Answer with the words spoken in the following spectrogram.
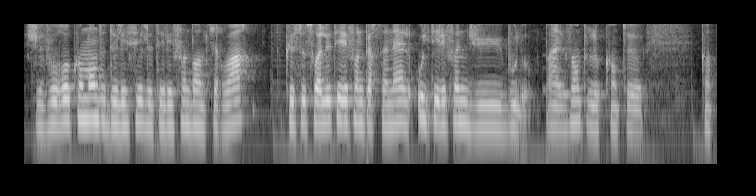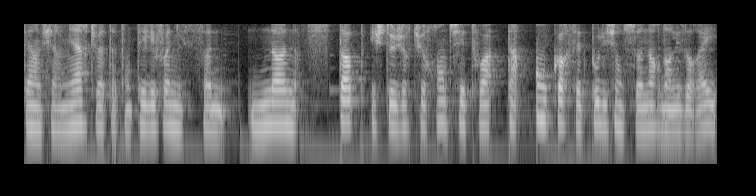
je vous recommande de laisser le téléphone dans le tiroir, que ce soit le téléphone personnel ou le téléphone du boulot. Par exemple, quand, euh, quand tu es infirmière, tu vois, as ton téléphone, il sonne non-stop et je te jure, tu rentres chez toi, tu as encore cette pollution sonore dans les oreilles.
